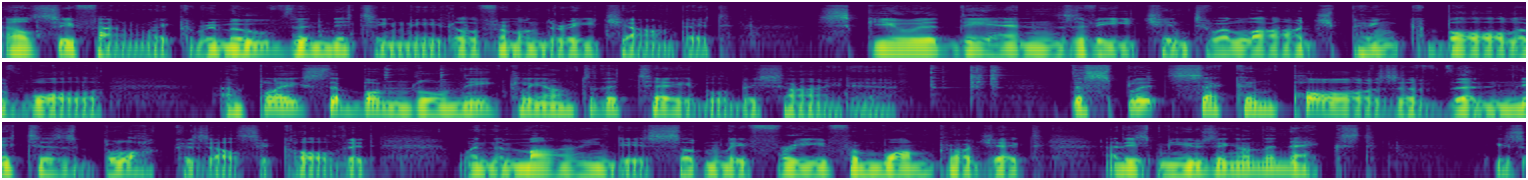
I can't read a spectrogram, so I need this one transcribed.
Elsie Fanwick removed the knitting needle from under each armpit, skewered the ends of each into a large pink ball of wool, and placed the bundle neatly onto the table beside her. The split second pause of the knitter's block, as Elsie called it, when the mind is suddenly free from one project and is musing on the next, is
